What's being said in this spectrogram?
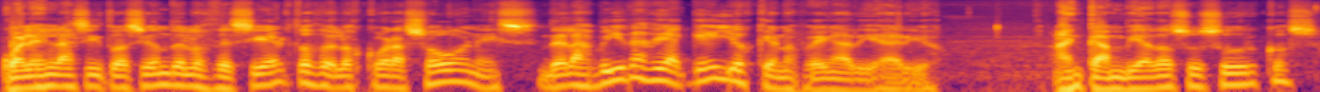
¿Cuál es la situación de los desiertos de los corazones, de las vidas de aquellos que nos ven a diario? ¿Han cambiado sus surcos?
